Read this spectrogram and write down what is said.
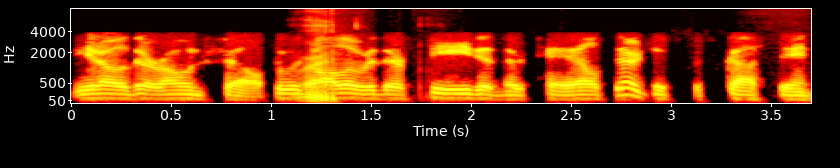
you know, their own filth. It was right. all over their feet and their tails. They're just disgusting.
